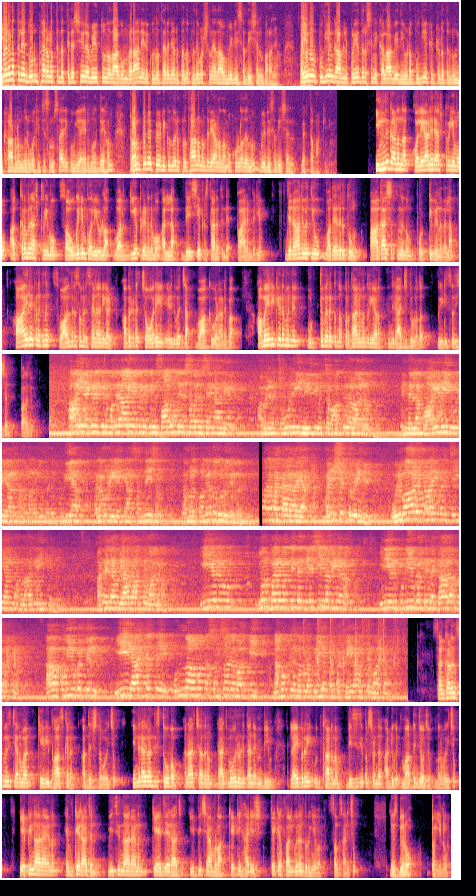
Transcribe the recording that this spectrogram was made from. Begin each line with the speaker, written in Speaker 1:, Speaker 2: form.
Speaker 1: കേരളത്തിലെ ദുർഭരണത്തിന്റെ തിരശ്ശീല വീഴ്ത്തുന്നതാകും വരാനിരിക്കുന്ന തെരഞ്ഞെടുപ്പെന്ന് പ്രതിപക്ഷ നേതാവ് വി ഡി സതീശൻ പറഞ്ഞു. പയ്യന്നൂർ പുതിയങ്കാവിൽ പ്രിയദർശിനി കലാവേദിയുടെ പുതിയ കെട്ടിടത്തിന്റെ ഉദ്ഘാടനം നിർവഹിച്ച് സംസാരിക്കുകയായിരുന്നു അദ്ദേഹം. ട്രംപിനെ പേടിക്കുന്ന ഒരു പ്രധാനമന്ത്രിയാണ് നമുക്കുള്ളതെന്നും വി ഡി സതീശൻ വ്യക്തമാക്കി.
Speaker 2: ഇന്ന് കാണുന്ന കൊലയാളി രാഷ്ട്രീയമോ അക്രമ രാഷ്ട്രീയമോ സൗകര്യം പോലെയുള്ള വർഗീയ പ്രീണനമോ അല്ല ദേശീയ പ്രസ്ഥാനത്തിന്റെ പാരമ്പര്യം. ജനാധിപത്യവും മതേതരത്വവും ആകാശത്തു നിന്നും പൊട്ടി വീണതല്ല. ആയിരക്കണക്കിന് സ്വാതന്ത്ര്യ സമര സേനാനികൾ അവരുടെ ചോരയിൽ എഴുതി വെച്ച വാക്കുകളാണിവ. അമേരിക്കയുടെ മുന്നിൽ മുട്ടുവിറക്കുന്ന പ്രധാനമന്ത്രിയാണ് ഇന്ന് രാജ്യത്തുള്ളത് വി. ഡി. സതീശൻ പറഞ്ഞു.
Speaker 3: ആയിരക്കണക്കിന് പതിനായിരക്കണക്കിന് സ്വാതന്ത്ര്യ സമര സേനാനികൾ അവരുടെ ചോരയിൽ എഴുതി വെച്ച വാക്കുകളാണ് എന്നെല്ലാം വായനയിലൂടെയാണ് നമ്മൾ അറിയുന്നത്. പുതിയ തലമുറയിലേക്ക് ആ സന്ദേശം നമ്മൾ പകർന്നു കൊടുക്കുന്നത്. മനുഷ്യർക്ക് വേണ്ടി ഒരുപാട് കാര്യങ്ങൾ ചെയ്യാൻ നമ്മൾ ആഗ്രഹിക്കുന്നു. അതെല്ലാം യാഥാർത്ഥ്യമാകണം. ഈ ഒരു ദുർഭരണത്തിന്റെ തിരശീല വീഴണം. ഇനി ഒരു പുതുയുഗത്തിന്റെ കാലം പിറക്കണം. ആ പുതുയുഗത്തിൽ ഈ രാജ്യത്തെ ഒന്നാമത്തെ സംസ്ഥാനമാക്കി നമുക്ക് നമ്മുടെ പ്രിയപ്പെട്ട കേരളത്തെ മാറ്റണം.
Speaker 2: സംഘാടക സമിതി ചെയർമാൻ കെ വി ഭാസ്കരൻ അധ്യക്ഷത വഹിച്ചു. ഇന്ദിരാഗാന്ധി സ്തൂപം അനാച്ഛാദനം രാജ്മോഹൻ ഉണ്ണിത്താൻ എം പിയും ലൈബ്രറി ഉദ്ഘാടനം D C C president advocate Martin ജോർജും നിർവഹിച്ചു. A P Narayanan M K Rajan V C Narayanan K Jayaraj E P Shyamala K T Harish K K Phalgunan തുടങ്ങിയവർ സംസാരിച്ചു. News bureau Payyanur.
